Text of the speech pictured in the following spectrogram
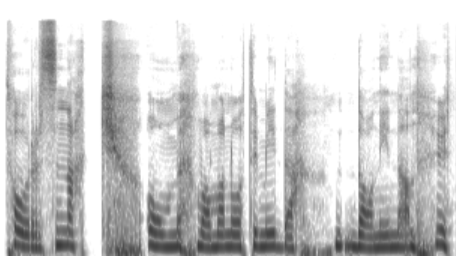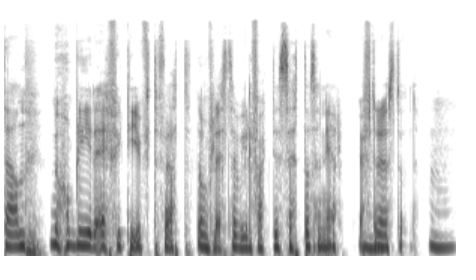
torrsnack om vad man åt till middag dagen innan, utan då blir det effektivt för att de flesta vill faktiskt sätta sig ner efter mm. en stund. Mm.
